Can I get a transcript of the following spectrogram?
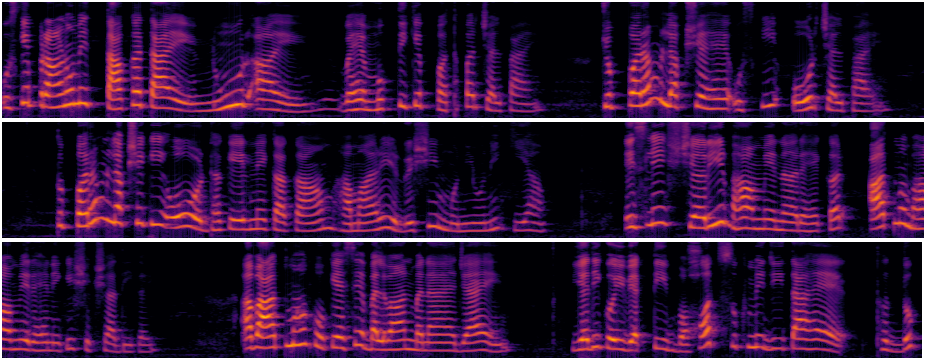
उसके प्राणों में ताकत आए, नूर आए वह मुक्ति के पथ पर चल पाए, जो परम लक्ष्य है उसकी ओर चल पाए। तो परम लक्ष्य की ओर धकेलने का काम हमारे ऋषि मुनियों ने किया। इसलिए शरीर भाव में न रहकर आत्म भाव में रहने की शिक्षा दी गई। अब आत्मा को कैसे बलवान बनाया जाए? यदि कोई व्यक्ति बहुत सुख में जीता है तो दुख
